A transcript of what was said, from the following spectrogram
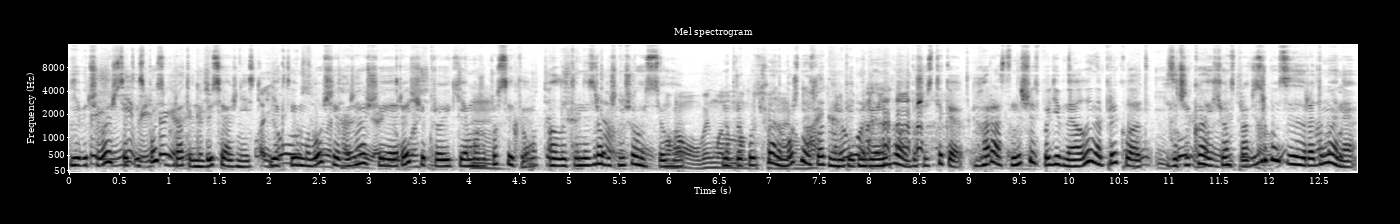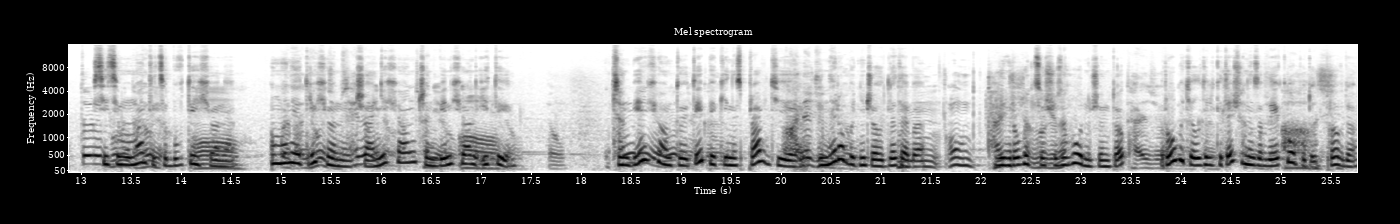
Я відчуваю, що це твій спосіб грати в недосяжність. Як твій молодший, я вважаю, що є речі, про які я можу просити, але ти не зробиш нічого з цього. Наприклад, Хьон, можна злати мені 5 мільйонів вон або щось таке. Гаразд, не щось подібне, але, наприклад, зачекай, Хьон справді зробив це заради мене. Всі ці моменти це був ти, Хьоне. У мене є три Хьони: Чані Хьон, Чанбін Хьон і ти. Чемпінхіон той тип, який насправді не робить нічого для тебе. Він робить все, що завгодно, чинток. Робить, але тільки те, що не завдає клопоту, правда.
